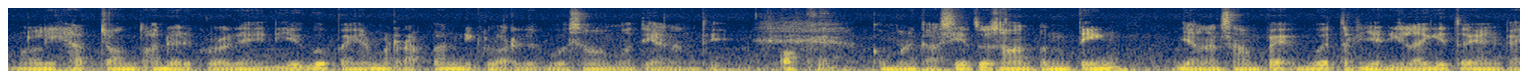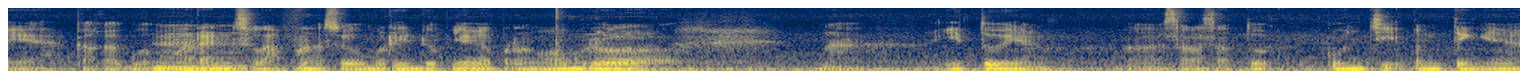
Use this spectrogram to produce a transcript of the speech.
melihat contoh dari keluarganya dia gue pengen menerapkan di keluarga gue sama Mutia nanti Oke. komunikasi itu sangat penting jangan sampai gue terjadi lagi tuh yang kayak kakak gue kemarin Hmm. selama seumur hidupnya nggak pernah ngobrol nah itu yang uh, salah satu kunci penting ya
